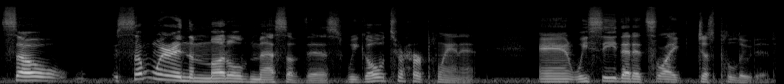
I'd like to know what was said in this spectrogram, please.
So somewhere in the muddled mess of this, we go to her planet and we see that it's like just polluted.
